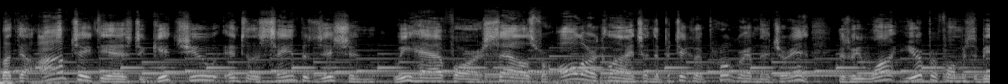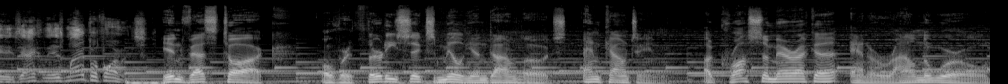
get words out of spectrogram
But the object is to get you into the same position we have for ourselves, for all our clients in the particular program that you're in, because we want your performance to be exactly as my performance. Invest Talk. Over 36 million downloads and counting across America and around the world.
